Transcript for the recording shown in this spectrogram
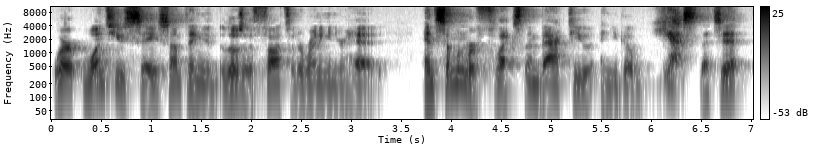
where once you say something, those are the thoughts that are running in your head, and someone reflects them back to you, and you go, yes, that's it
